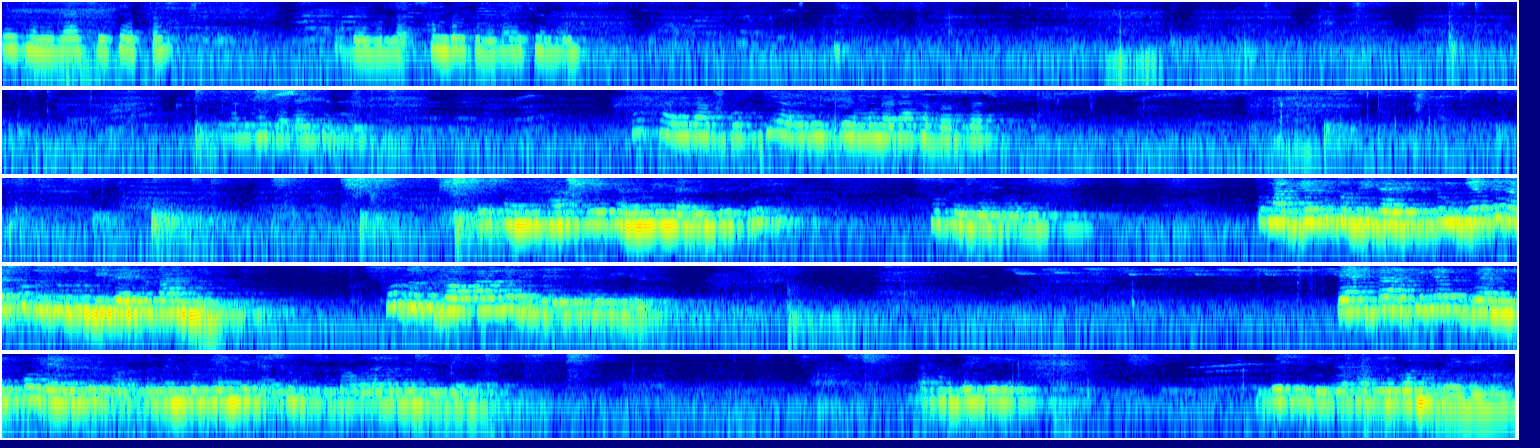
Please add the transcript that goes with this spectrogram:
এখানে রাখি খেতা। আর এগুলো সুন্দর করে রেখে দেয় রাখব চেয়ারের উপরে মনে রাখা দরকার এখানে থাক এখানে মেলা দিতেছি শুকিয়ে যাই বলে তোমার তো তুমি গেঞ্জিটা শুধু শুধু ভিজাইছো তা শুধু শুধু অকারণে ভিজাইছো গেঞ্জিটা। প্যান্টটা ঠিক আছে, প্যান্ট পরে গোসল করছ কিন্তু গেঞ্জিটা শুধু শুধু অকারণে ভিজাইলে এখন তো এটি বেশি ভিজা থাকলে গন্ধ হয়ে যাবে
